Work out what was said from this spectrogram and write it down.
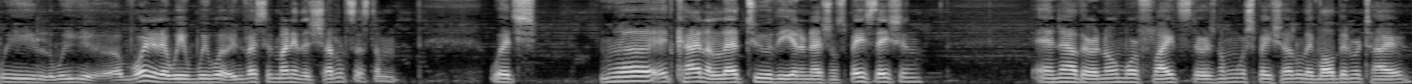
We we avoided it. We we invested money in the shuttle system, which uh, it kind of led to the International Space Station. And now there are no more flights. There is no more space shuttle. They've all been retired.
